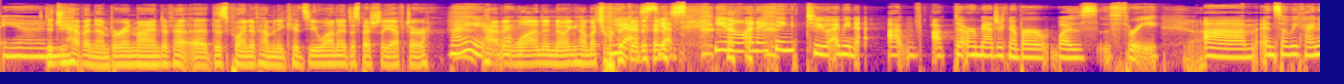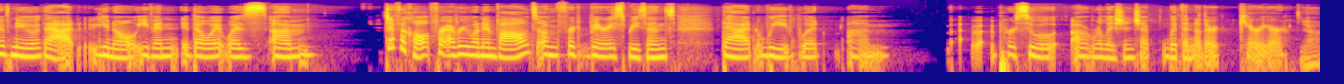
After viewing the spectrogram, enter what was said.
and Did you have a number in mind of ho- at this point of how many kids you wanted, especially after Right, having right. one and knowing how much work yes, it is? yes. You know, and I think too. I mean, I, I, the, our magic number was three, um, and so we kind of knew that you know, even though it was um, difficult for everyone involved um, for various reasons, that we would um, pursue a relationship with another carrier. Yeah.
